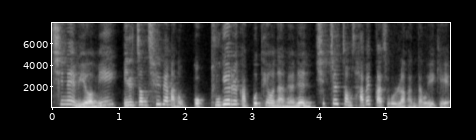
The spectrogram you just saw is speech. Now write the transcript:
치매 위험이 1.7배가 높고 두 개를 갖고 태어나면 은 17.4배까지 올라간다고 얘기해요.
